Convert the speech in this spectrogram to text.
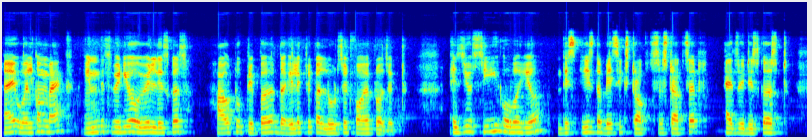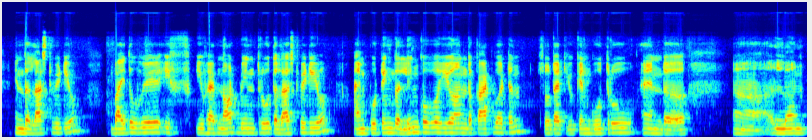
Hi, welcome back. In this video, we will discuss how to prepare the electrical load sheet for a project. As you see over here, this is the basic structure as we discussed in the last video. By the way, if you have not been through the last video, I'm putting the link over here on the cart button so that you can go through and uh, uh, learn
